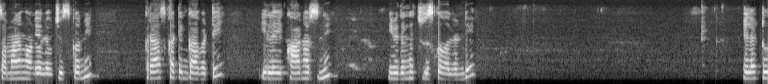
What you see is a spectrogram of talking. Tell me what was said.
సమానంగా ఉండేలా చూసుకొని క్రాస్ కటింగ్ కాబట్టి ఇలా ఈ కార్నర్స్ని ఈ విధంగా చూసుకోవాలండి. ఇలా టూ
